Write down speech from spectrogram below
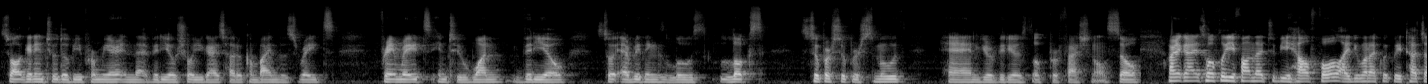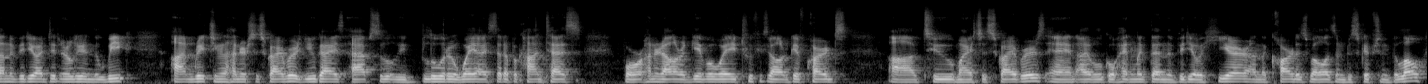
So I'll get into Adobe Premiere in that video, show you guys how to combine those rates, frame rates into one video so everything looks super, super smooth and your videos look professional. So, all right guys, hopefully you found that to be helpful. I do wanna quickly touch on the video I did earlier in the week on reaching 100 subscribers. You guys absolutely blew it away. I set up a contest for $100 giveaway, two $50 gift cards uh, to my subscribers and I will go ahead and link that in the video here on the card as well as in the description below.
